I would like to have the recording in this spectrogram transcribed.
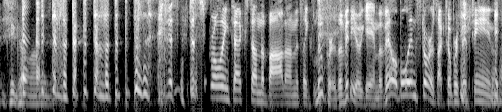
to go it. just just scrolling text on the bottom. It's like Looper, the video game, available in stores October fifteenth.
